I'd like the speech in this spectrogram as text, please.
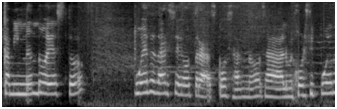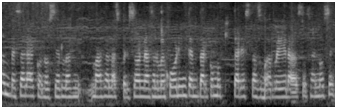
caminando esto puede darse otras cosas, ¿no? O sea, a lo mejor sí puedo empezar a conocerlas más a las personas, a lo mejor intentar como quitar estas barreras, o sea, no sé.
